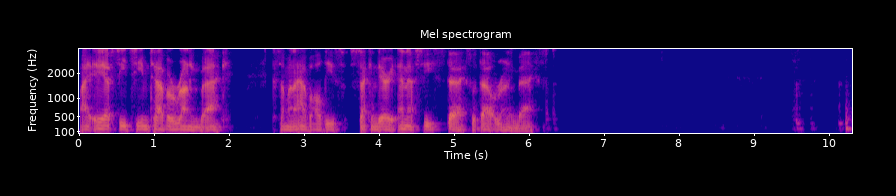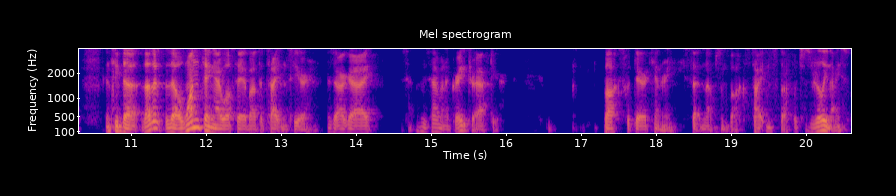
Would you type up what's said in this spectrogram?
my AFC team to have a running back because I'm gonna have all these secondary NFC stacks without running backs. And see the, the other the one thing I will say about the Titans here is our guy who's having a great draft here. Bucs with Derrick Henry. He's setting up some Bucs Titans stuff, which is really nice.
